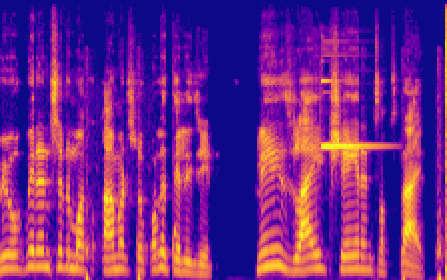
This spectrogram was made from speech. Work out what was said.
మీ ఒపీనియన్స్ మాకు కామెంట్స్ రూపంలో తెలియజేయండి. Please like share and subscribe.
